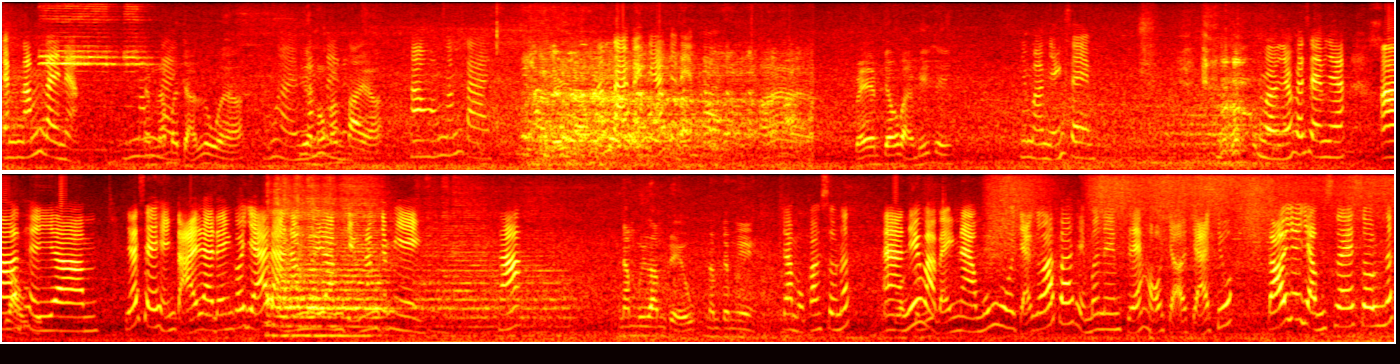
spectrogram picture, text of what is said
Em nắm đây nè. Em nắm ở trển luôn rồi hả? Đúng rồi chứ em không đây nắm nè. tay hả? Không không nắm tay. Nắm tay bạn giá cho đẹp thôi. À, vậy em cho các bạn biết đi. Nhưng mà em vẫn xem. Nhưng mà em vẫn phải xem nha. À, thì à, giá xe hiện tại là đang có giá là 55 triệu 500 ngàn. Đó. 55 triệu 500 ngàn. Cho một con Sonic à nếu mà bạn nào muốn mua trả góp á, thì bên em sẽ hỗ trợ trả trước. Đối với dòng xe Sonic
